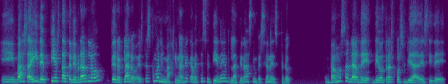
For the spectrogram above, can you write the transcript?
y vas ahí de fiesta a celebrarlo. Pero claro, este es como el imaginario que a veces se tiene en relación a las inversiones. Pero vamos a hablar de, otras posibilidades y de,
